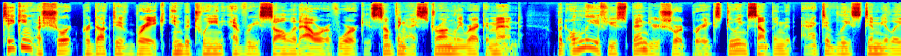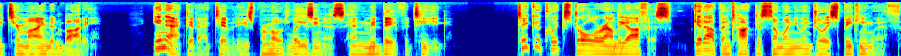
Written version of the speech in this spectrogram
Taking a short, productive break in between every solid hour of work is something I strongly recommend, but only if you spend your short breaks doing something that actively stimulates your mind and body. Inactive activities promote laziness and midday fatigue. Take a quick stroll around the office, get up and talk to someone you enjoy speaking with,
